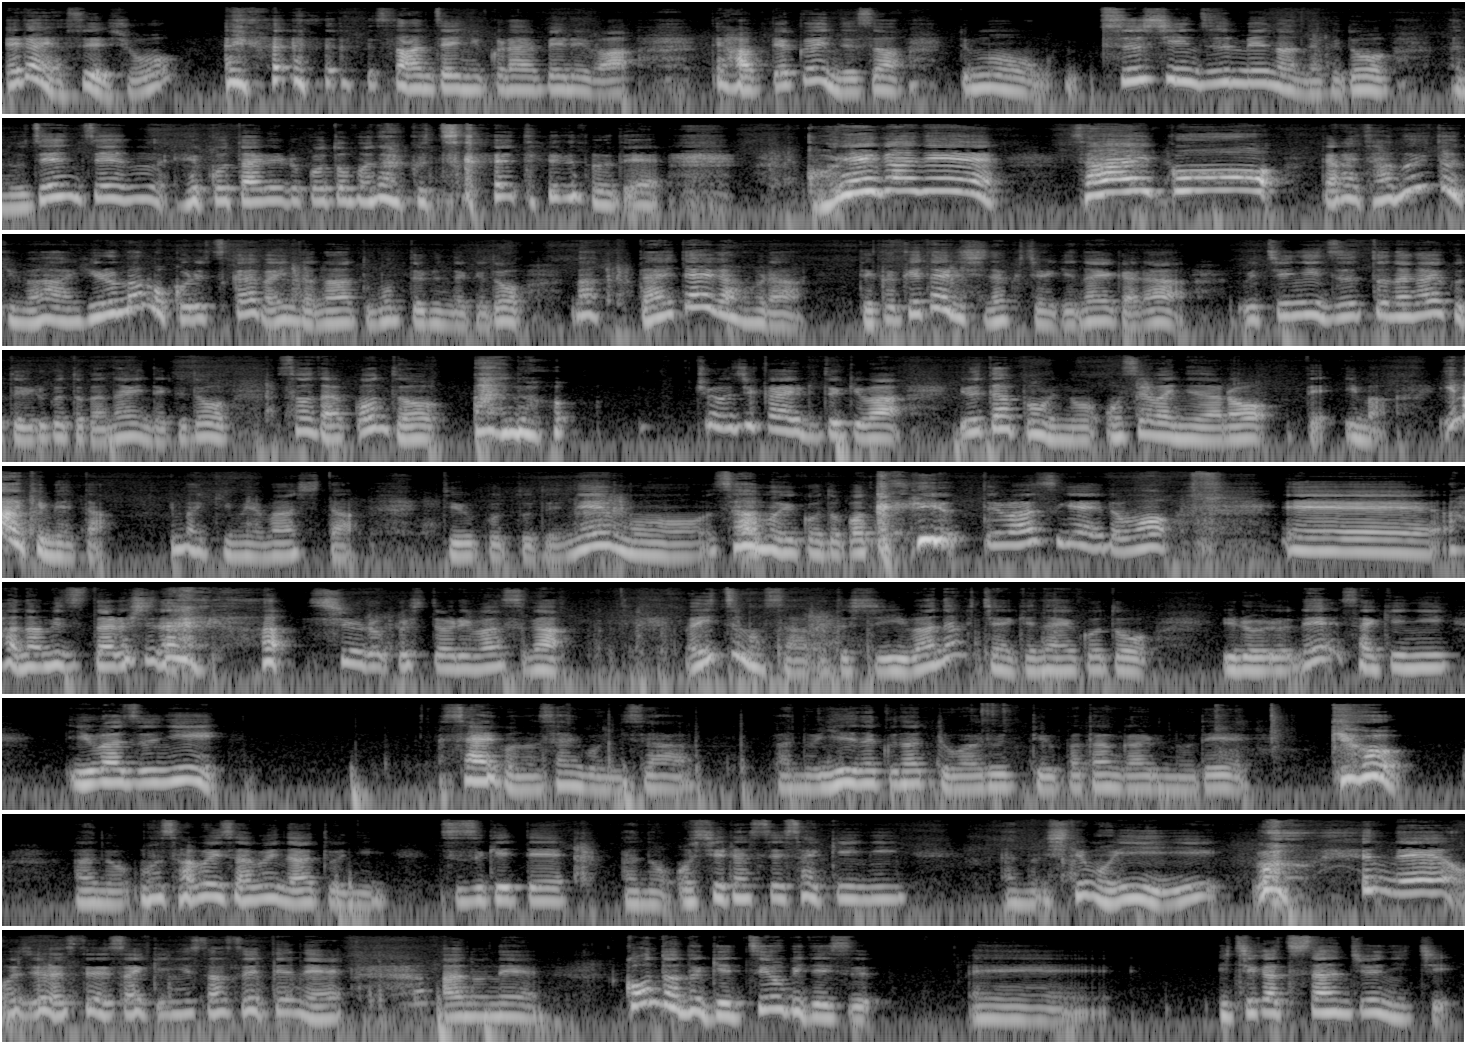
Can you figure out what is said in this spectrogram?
えらい安いでしょ？3,000円に比べれば。で800円でさでもう通信済みなんだけどあの全然へこたれることもなく使えてるのでこれがね最高！だから寒い時は昼間もこれ使えばいいんだなと思ってるんだけどまあ大体がほら出かけたりしなくちゃいけないからうちにずっと長いこといることがないんだけどそうだ今度あの 長時間いる時はゆうたぽんのお世話になろうって今今決めた。今決めました。ということでねもう寒いことばっかり言ってますけれども、えー、鼻水垂らしながら収録しておりますが、まあ、いつもさ私言わなくちゃいけないことをいろいろね先に言わずに最後の最後にさあの言えなくなって終わるっていうパターンがあるので今日あのもう寒い寒いの後に続けてあのお知らせ先にあのしてもいい？ごめんね。お知らせ先にさせてね。あのね今度の月曜日です、えー、1月30日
